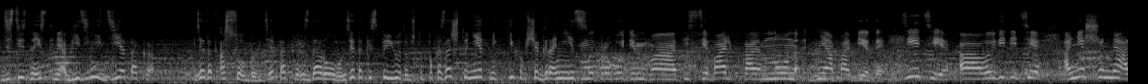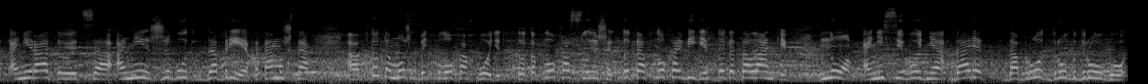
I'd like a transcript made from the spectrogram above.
действительно искренне объединить деток, деток особых, деток здоровых, деток из приютов, чтобы показать, что нет никаких вообще границ. Мы проводим э, фестиваль в канун Дня Победы. Дети, вы видите, они шумят, они радуются, они живут в добре, потому что кто-то, может быть, плохо ходит, кто-то плохо слышит, кто-то плохо видит, кто-то талантлив, но они сегодня дарят добро друг другу.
